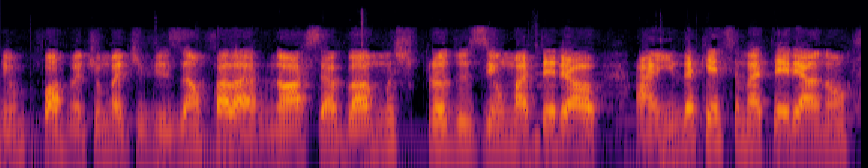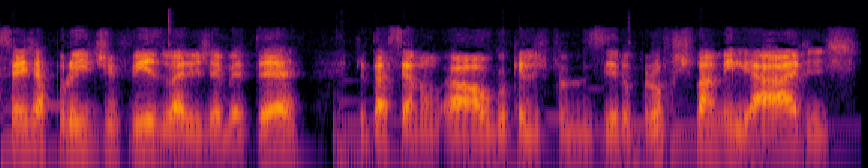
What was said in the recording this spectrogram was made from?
em forma de uma divisão, falar: nossa, vamos produzir um material, ainda que esse material não seja para o indivíduo LGBT, que está sendo algo que eles produziram para os familiares,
